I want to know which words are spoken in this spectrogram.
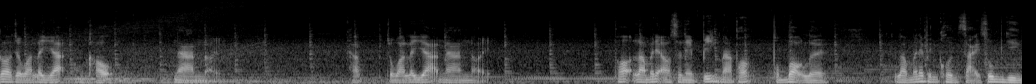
ก็จะวัดระยะของเขานานหน่อยครับจะวัดระยะนานหน่อย เพราะเราไม่ได้เอาสไนปิ้งมาเพราะผมบอกเลย เราไม่ได้เป็นคนสายซุ่มยิง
